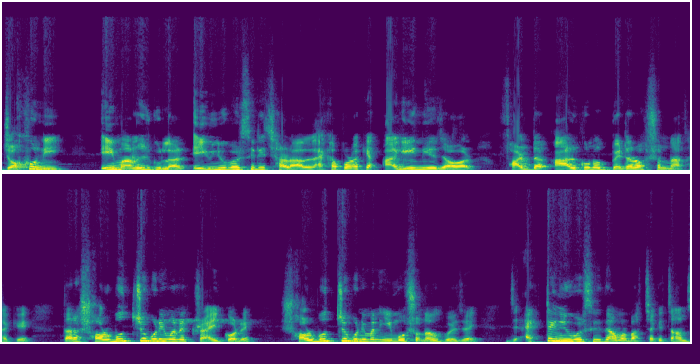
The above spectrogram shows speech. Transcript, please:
যখনই এই মানুষগুলার এই ইউনিভার্সিটি ছাড়া লেখাপড়াকে আগিয়ে নিয়ে যাওয়ার ফার্দার আর কোনো বেটার অপশন না থাকে, তারা সর্বোচ্চ পরিমাণে ট্রাই করে, সর্বোচ্চ পরিমাণে ইমোশনাল হয়ে যায় যে একটা ইউনিভার্সিটিতে আমার বাচ্চাকে চান্স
